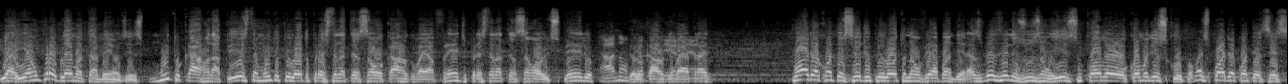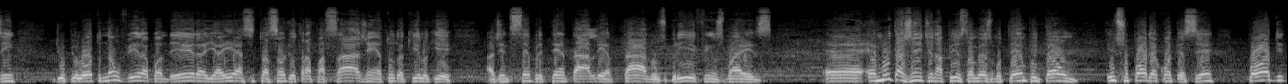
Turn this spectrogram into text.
E aí é um problema também, às vezes. Muito carro na pista, muito piloto prestando atenção ao carro que vai à frente, prestando atenção ao espelho, ah, pelo carro que vai né? atrás. Pode acontecer de o piloto não ver a bandeira. Às vezes eles usam isso como, como desculpa, mas pode acontecer sim de o piloto não ver a bandeira e aí é a situação de ultrapassagem, é tudo aquilo que a gente sempre tenta alertar nos briefings, mas é, é muita gente na pista ao mesmo tempo, então isso pode acontecer, pode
